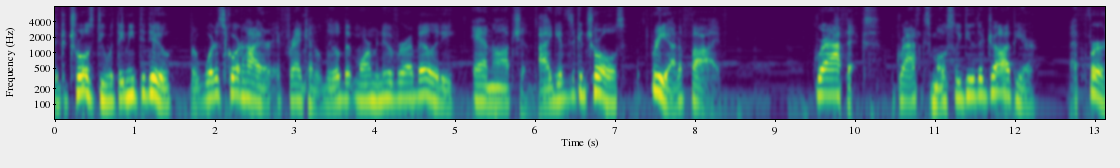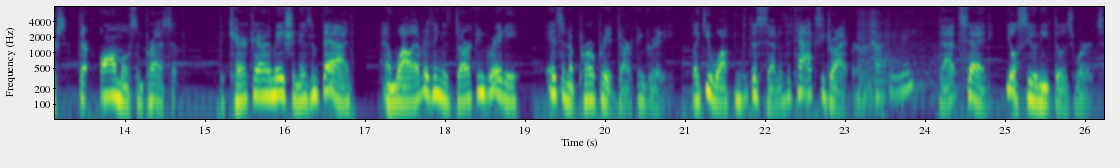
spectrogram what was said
The controls do what they need to do, but would have scored higher if Frank had a little bit more maneuverability and options. I give the controls 3 out of 5. Graphics. Graphics mostly do their job here. At first, they're almost impressive. The character animation isn't bad, and while everything is dark and gritty, it's an appropriate dark and gritty, like you walked into the set of The Taxi Driver. Talking to me? That said, you'll soon eat those words,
